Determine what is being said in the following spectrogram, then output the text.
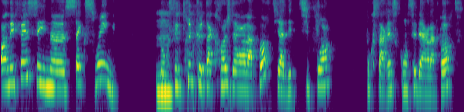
en effet, c'est une euh, sex swing. Donc, Mm. c'est le truc que tu accroches derrière la porte. Il y a des petits poids pour que ça reste coincé derrière la porte.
